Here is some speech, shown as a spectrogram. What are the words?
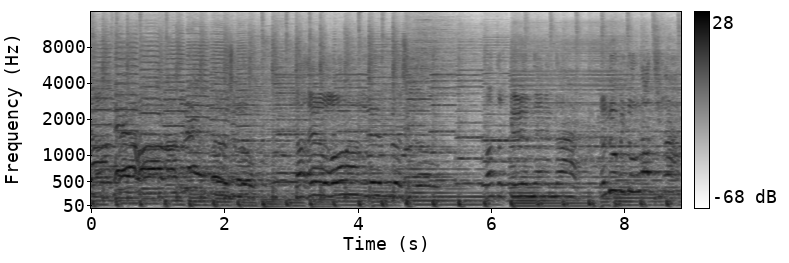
Dat heel Holland Limbus loopt. Dat heel Holland Limbus loopt. Want er komt en een dag, dan loop ik door landgraaf.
